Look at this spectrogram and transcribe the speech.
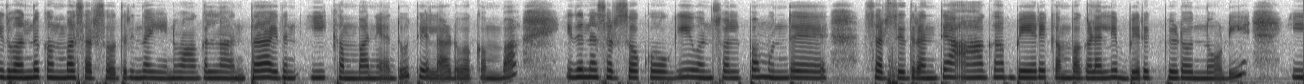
ಇದು ಒಂದು ಕಂಬ ಸರಿಸೋದ್ರಿಂದ ಏನೂ ಆಗಲ್ಲ ಅಂತ ಇದನ್ನು ಈ ಕಂಬನೇ ಅದು, ತೇಲಾಡುವ ಕಂಬ. ಇದನ್ನು ಸರಿಸೋಕೆ ಹೋಗಿ ಒಂದು ಸ್ವಲ್ಪ ಮುಂದೆ ಸರಿಸಿದ್ರಂತೆ, ಆಗ ಬೇರೆ ಕಂಬಗಳಲ್ಲಿ ಬಿರುಕು ಬಿಡೋದು ನೋಡಿ, ಈ,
